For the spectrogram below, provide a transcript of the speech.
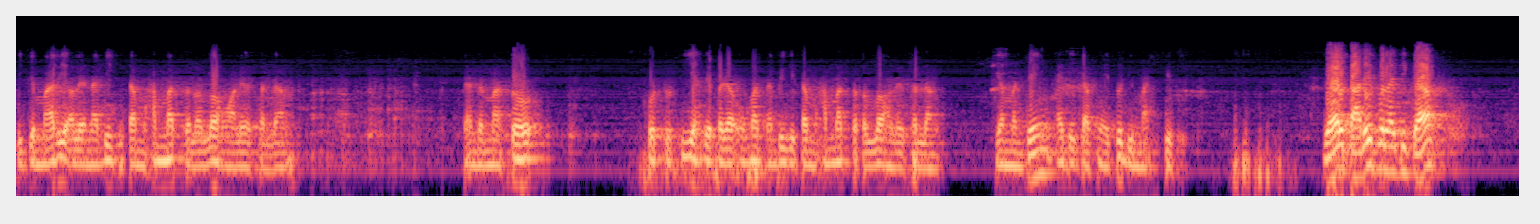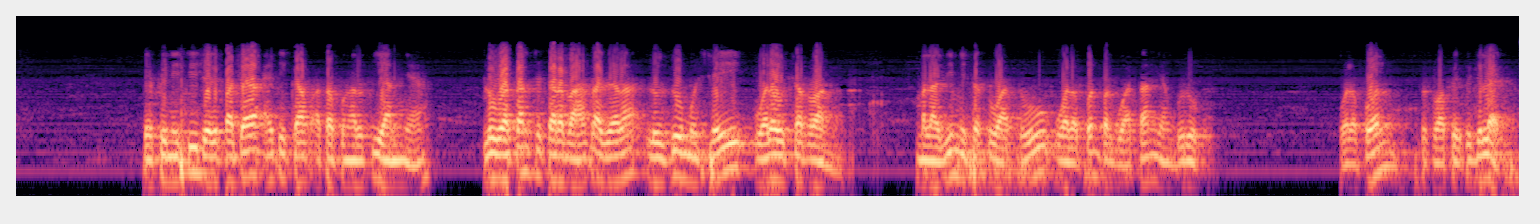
digemari oleh Nabi kita Muhammad Sallallahu Alaihi Wasallam dan termasuk khususiyah daripada umat Nabi kita Muhammad Sallallahu Alaihi Wasallam. Yang penting etikafnya itu di masjid. Jadi tarif etikaf Definisi daripada etikaf atau pengertiannya, lugasan secara bahasa adalah luzumu syai' walau syarran. Melazimi sesuatu walaupun perbuatan yang buruk. Walaupun sesuatu itu jelek.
